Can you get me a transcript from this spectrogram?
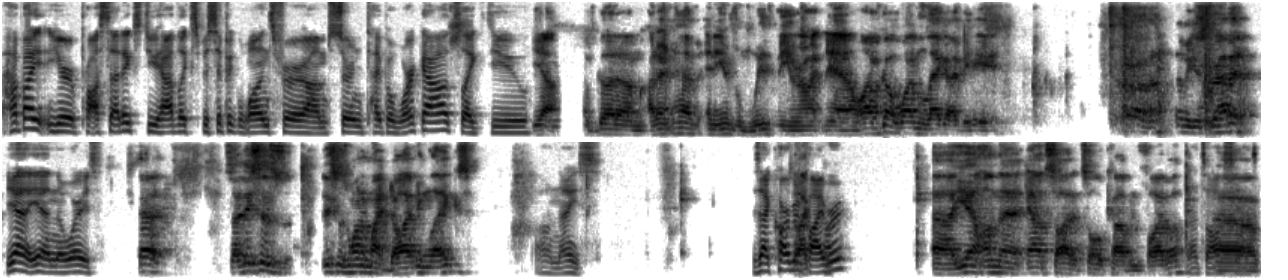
how about your prosthetics? Do you have like specific ones for um, certain type of workouts? Like, do you? Yeah, I've got. Um, I don't have any of them with me right now. I've got one leg over here. Alright, let me just grab it. Yeah, yeah, no worries. Uh, So this is this is one of my diving legs. Oh, nice. Is that carbon So I- fiber? Uh, yeah, on the outside it's all carbon fiber. That's awesome.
